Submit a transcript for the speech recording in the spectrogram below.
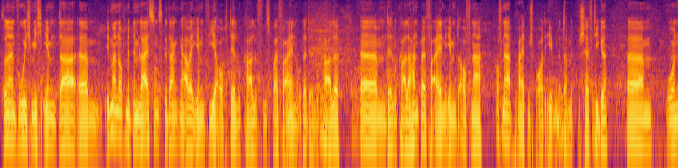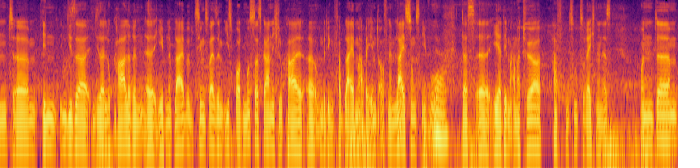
sondern wo ich mich eben da ähm, immer noch mit einem Leistungsgedanken, aber eben wie auch der lokale Fußballverein oder der lokale, ähm, der lokale Handballverein eben auf einer, auf einer breiten Sportebene damit beschäftige. Ähm, und ähm, in, in, dieser, in dieser lokaleren äh, Ebene bleibe, beziehungsweise im E-Sport muss das gar nicht lokal äh, unbedingt verbleiben, aber eben auf einem Leistungsniveau, ja. das äh, eher dem Amateurhaften zuzurechnen ist. Und ähm,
